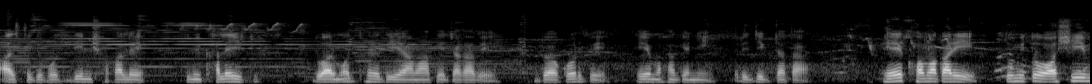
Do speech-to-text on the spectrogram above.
আজ থেকে প্রতিদিন সকালে তুমি খালেই দোয়ার মধ্যে দিয়ে আমাকে জাগাবে, দোয়া করবে। হে মহাজ্ঞানী, রিজিক দাতা, হে ক্ষমাকারী, তুমি তো অসীম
